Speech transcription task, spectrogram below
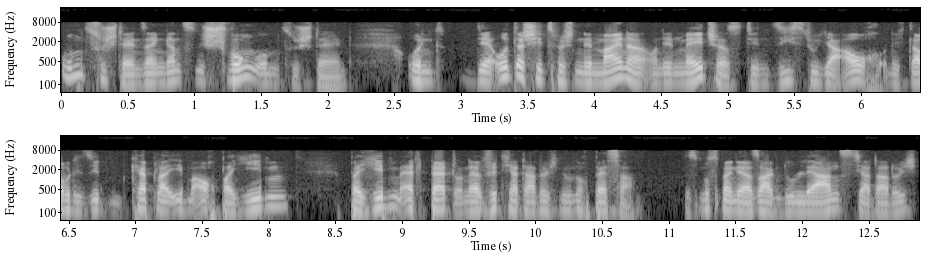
umzustellen, seinen ganzen Schwung umzustellen. Und der Unterschied zwischen den Minor und den Majors, den siehst du ja auch. Und ich glaube, die sieht Kepler eben auch bei jedem, bei jedem At-Bat und er wird ja dadurch nur noch besser. Das muss man ja sagen. Du lernst ja dadurch,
